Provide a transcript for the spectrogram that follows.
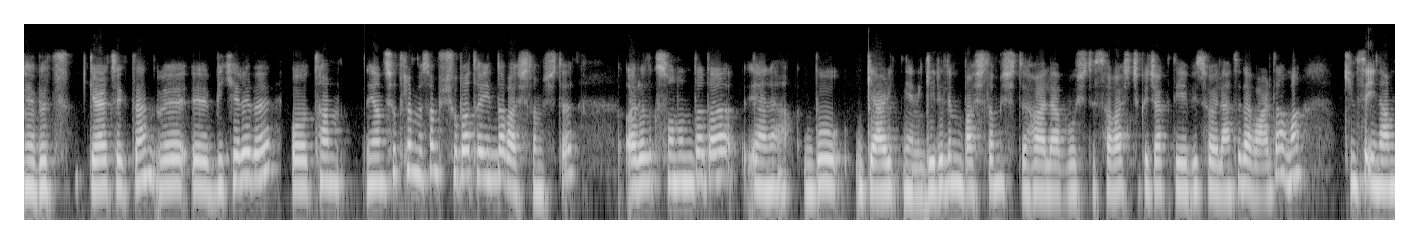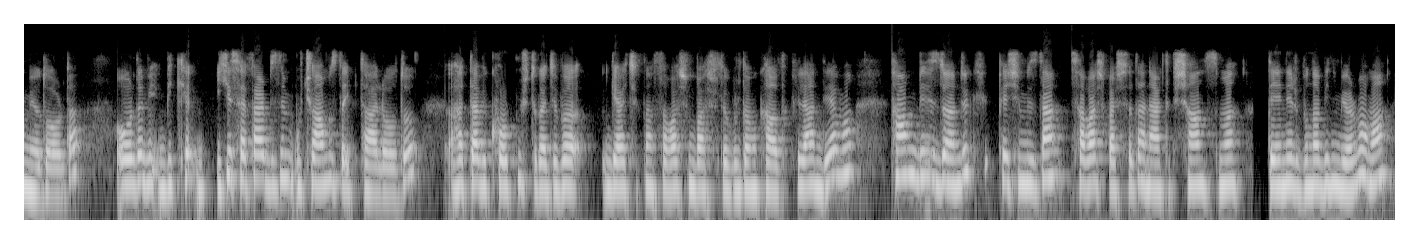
Evet gerçekten ve e, bir kere de o tam yanlış hatırlamıyorsam Şubat ayında başlamıştı. Aralık sonunda da yani bu ger yani gerilim başlamıştı hala bu işte savaş çıkacak diye bir söylenti de vardı ama kimse inanmıyordu orada. Orada bir, bir iki sefer bizim uçağımız da iptal oldu. Hatta bir korkmuştuk acaba gerçekten savaş mı başlıyor burada mı kaldık falan diye ama tam biz döndük peşimizden savaş başladı. Hani artık şans mı denir buna bilmiyorum ama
